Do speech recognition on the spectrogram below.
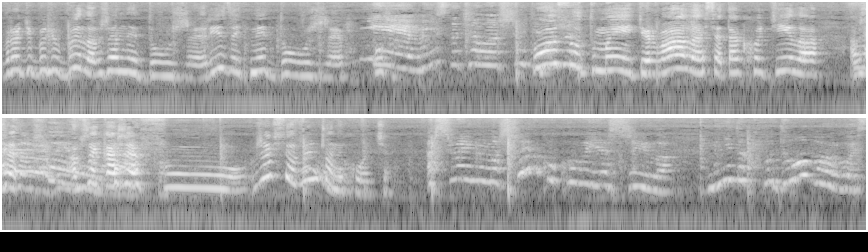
вроді би любила, вже не дуже. Різать не дуже. Ні, мені спочатку шити. Посуд мить, рвалася, так хотіла, а вже, а вже каже фу. Вже все, вже нічого не хоче. А швейну машинку, коли я шила, мені так подобалось,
